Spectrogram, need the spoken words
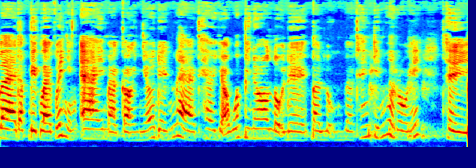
và đặc biệt là với những ai mà còn nhớ đến là theo dõi webinar lộ đề bàn luận vào tháng 9 vừa rồi ấy, thì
